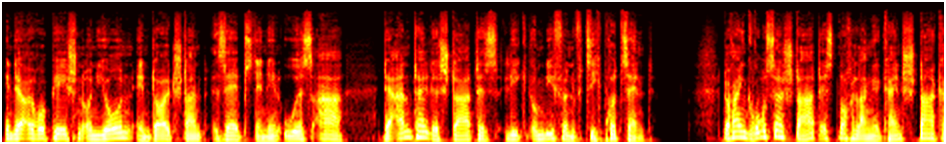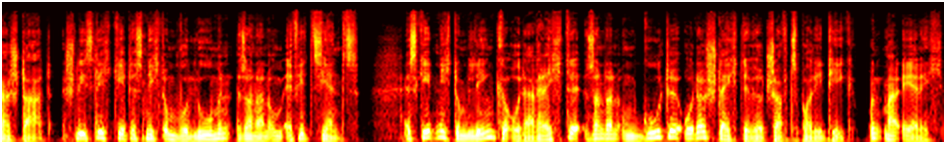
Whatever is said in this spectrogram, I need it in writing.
in der Europäischen Union, in Deutschland, selbst in den USA. Der Anteil des Staates liegt um die 50 Prozent. Doch ein großer Staat ist noch lange kein starker Staat. Schließlich geht es nicht um Volumen, sondern um Effizienz. Es geht nicht um linke oder rechte, sondern um gute oder schlechte Wirtschaftspolitik. Und mal ehrlich,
